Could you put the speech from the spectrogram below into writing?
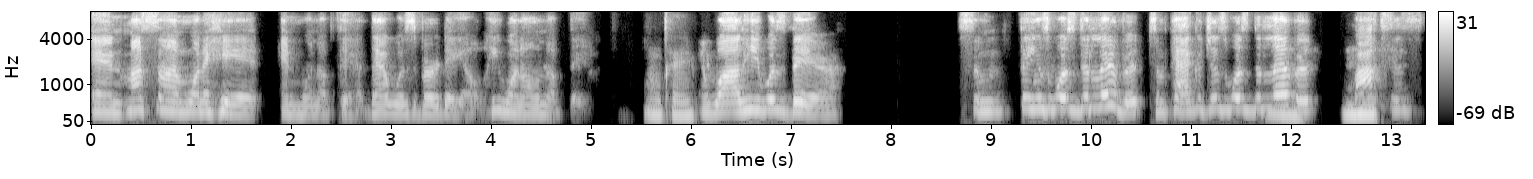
And my son went ahead and went up there. That was Verdale. He went on up there. Okay. And while he was there, some things was delivered, some packages was mm-hmm. delivered, mm-hmm. boxes,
